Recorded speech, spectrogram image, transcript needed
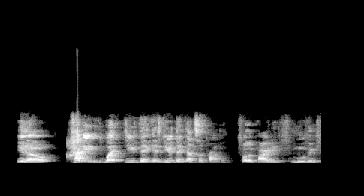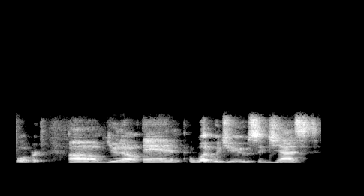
you know, how do you, what do you think is, do you think that's a problem for the party moving forward? Um, you know, and what would you suggest,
